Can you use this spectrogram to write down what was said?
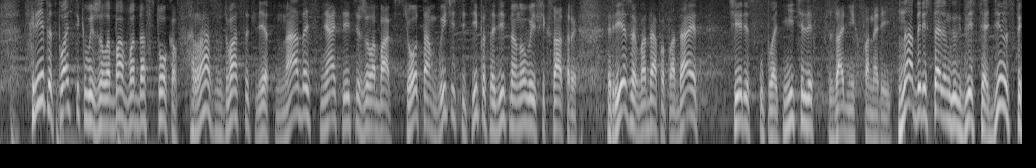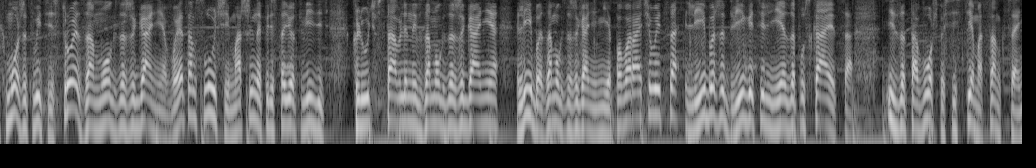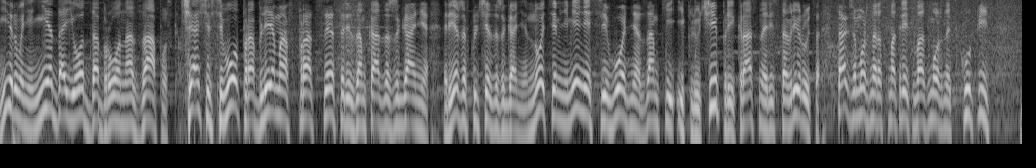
крепят пластиковые желоба водостоков. Раз в 20 лет надо снять эти желоба, все там вычистить и посадить на новые фиксаторы. Реже вода попадает через уплотнители задних фонарей. На дорестайлингах 211 может выйти из строя замок зажигания. В этом случае машина перестает видеть ключ, вставленный в замок зажигания, либо замок зажигания не поворачивается, либо же двигатель не запускается из-за того, что система санкционирования не дает добро на запуск. Чаще всего проблема в процессоре замка зажигания, реже в ключе зажигания. Но, тем не менее, сегодня замки и ключи прекрасно реставрируются. Также можно рассмотреть возможность купить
